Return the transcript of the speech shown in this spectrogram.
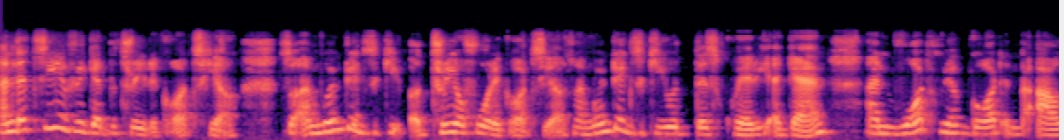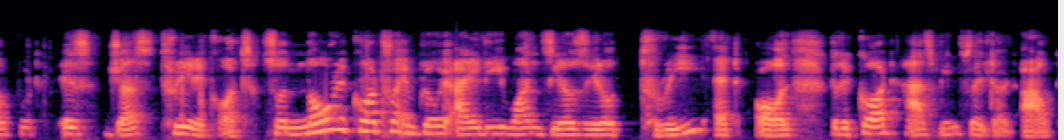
and let's see if we get the three records here. So I'm going to execute uh, three or four records here. So I'm going to execute this query again. And what we have got in the output is just three records. So no record for employee ID 1003 at all. The record has been filtered out.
